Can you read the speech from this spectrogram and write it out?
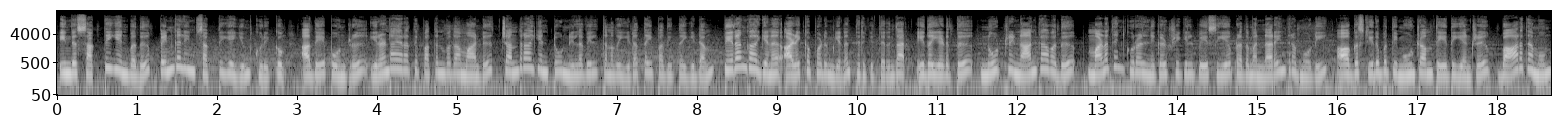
இந்த சக்தி என்பது பெண்களின் சக்தியையும் குறிக்கும். அதேபோன்று இரண்டாயிரத்தி பத்தொன்பதாம் ஆண்டு சந்திராயன் டூ நிலவில் தனது இடத்தை பதித்த இடம் திரங்கா என அழைக்கப்படும் என தெரிவித்திருந்தார். இதையடுத்து நூற்றி நான்காவது மனதின் குரல் நிகழ்ச்சியில் பேசிய பிரதமர் நரேந்திர மோடி ஆகஸ்ட் இருபத்தி மூன்றாம் தேதியன்று பாரதமும்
